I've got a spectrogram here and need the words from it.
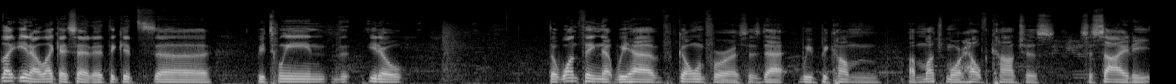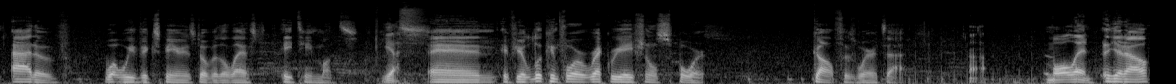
like you know, like I said, I think it's uh, between the, you know the one thing that we have going for us is that we've become a much more health conscious society out of what we've experienced over the last 18 months. Yes. And if you're looking for a recreational sport, golf is where it's at. I'm all in. You know,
